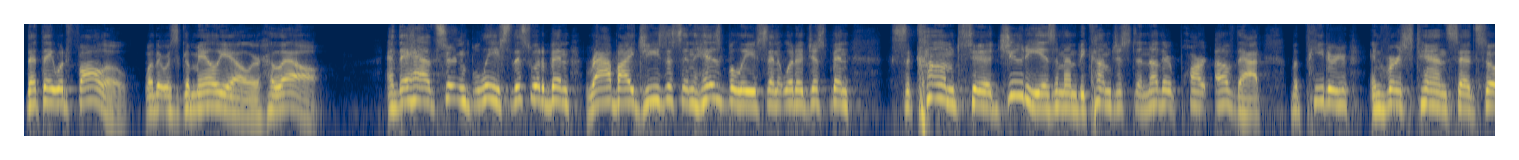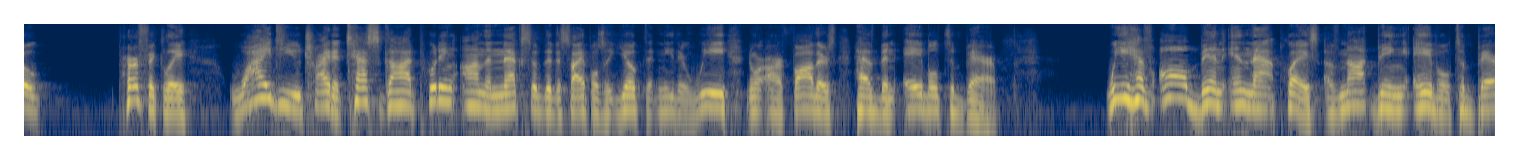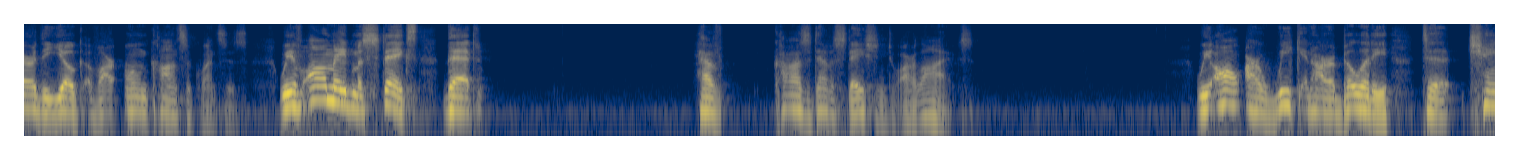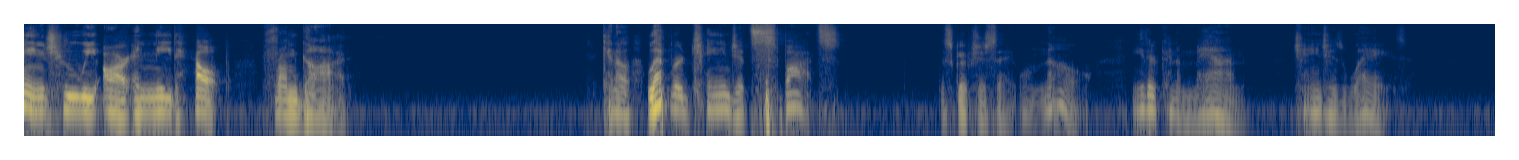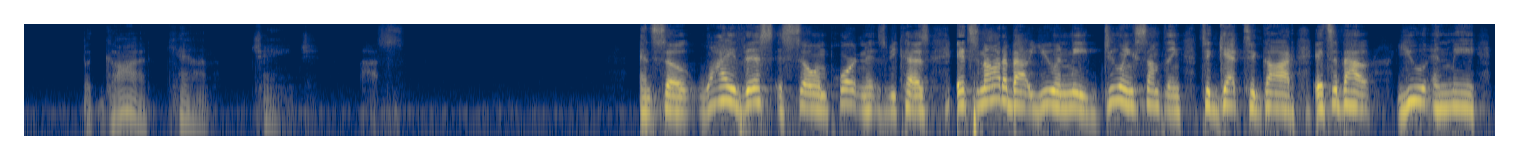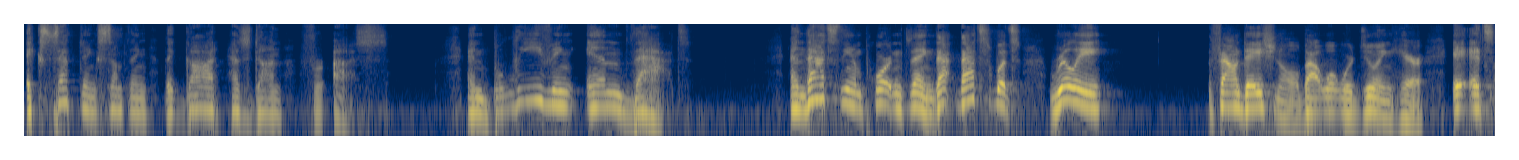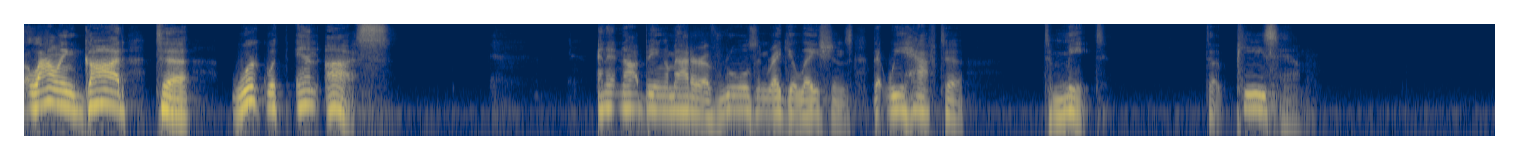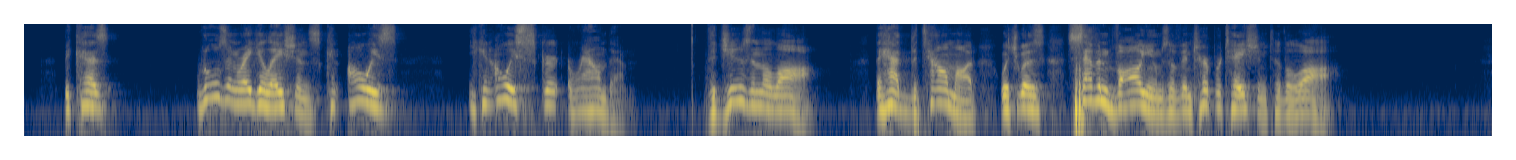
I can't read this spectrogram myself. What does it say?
that they would follow, whether it was Gamaliel or Hillel and they had certain beliefs. This would have been Rabbi Jesus and his beliefs, and it would have just been succumbed to Judaism and become just another part of that. But Peter in verse 10 said so perfectly, why do you try to test God, putting on the necks of the disciples a yoke that neither we nor our fathers have been able to bear? We have all been in that place of not being able to bear the yoke of our own consequences. We have all made mistakes that have caused devastation to our lives. We all are weak in our ability to change who we are and need help from God. Can a leopard change its spots? The scriptures say, well, no. Neither can a man change his ways. But God can change. Us. And so, why this is so important is because it's not about you and me doing something to get to God. It's about you and me accepting something that God has done for us and believing in that. And that's the important thing. That, that's what's really foundational about what we're doing here. It's allowing God to work within us and it not being a matter of rules and regulations that we have to, to meet, to appease him. because rules and regulations can always, you can always skirt around them. The Jews in the law, they had the Talmud, which was seven volumes of interpretation to the law.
